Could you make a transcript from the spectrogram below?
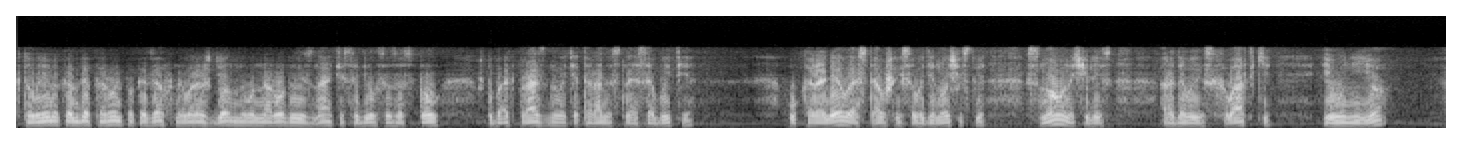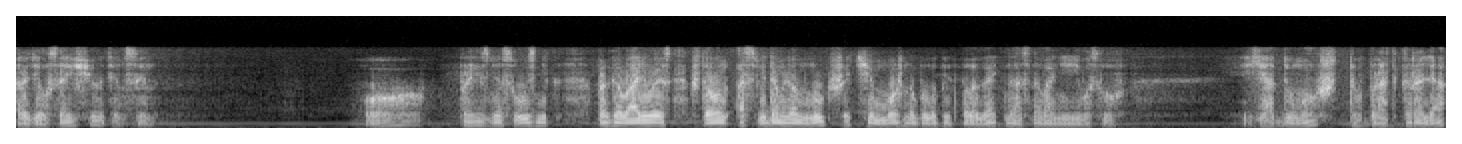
в то время, когда король, показав новорожденного народу и знати, садился за стол, чтобы отпраздновать это радостное событие, у королевы, оставшейся в одиночестве, снова начались родовые схватки, и у нее родился еще один сын. «О!» — произнес узник, проговариваясь, что он осведомлен лучше, чем можно было предполагать на основании его слов. Я думал, что брат короля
